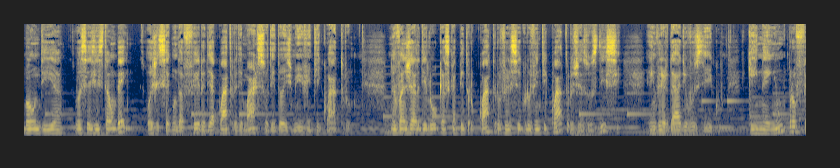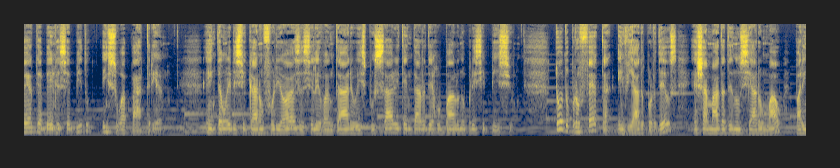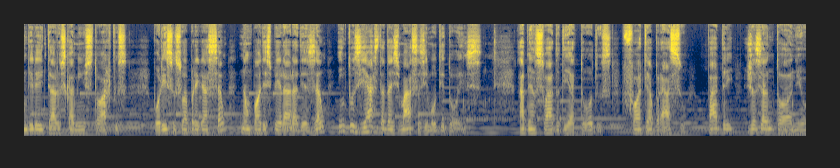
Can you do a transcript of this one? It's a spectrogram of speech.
Bom dia, vocês estão bem? Hoje, segunda-feira, dia 4 de março de 2024. No Evangelho de Lucas, capítulo 4, versículo 24, Jesus disse: Em verdade vos digo que nenhum profeta é bem recebido em sua pátria. Então eles ficaram furiosos, se levantaram, expulsaram e tentaram derrubá-lo no precipício. Todo profeta enviado por Deus é chamado a denunciar o mal para endireitar os caminhos tortos. Por isso, sua pregação não pode esperar a adesão entusiasta das massas e multidões. Abençoado dia a todos. Forte abraço. Padre José Antônio.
